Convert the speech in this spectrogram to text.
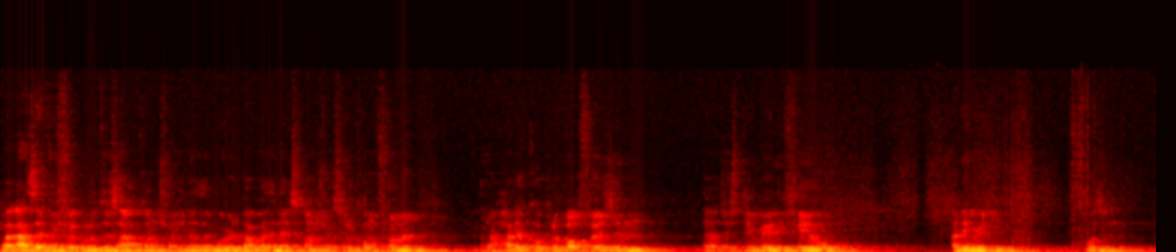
like as every footballer does out of contract, you know they're worried about where the next contract's going to come from, and you know I had a couple of offers and I just didn't really feel, I didn't really wasn't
